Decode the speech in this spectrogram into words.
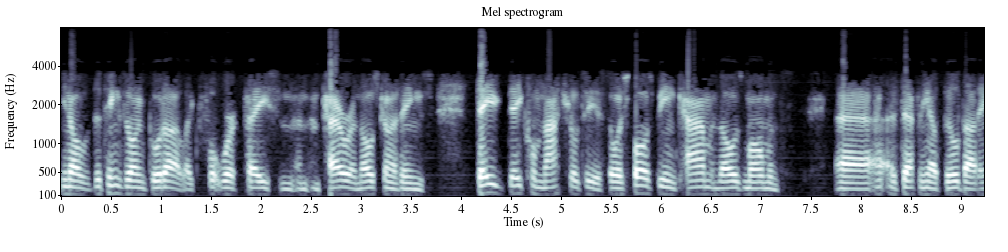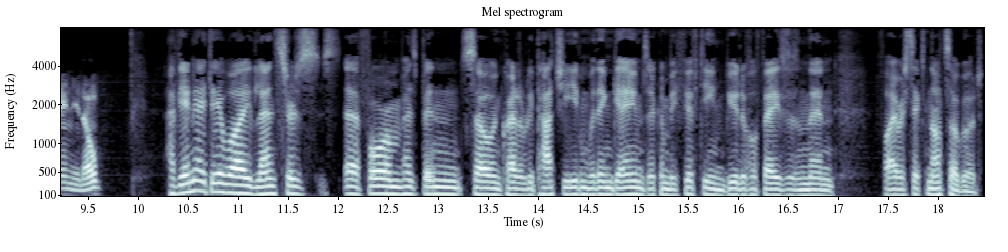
you know the things that I'm good at, like footwork, pace, and, and, and power, and those kind of things, they they come natural to you. So I suppose being calm in those moments uh, has definitely helped build that in. You know. Have you any idea why Leinster's uh, form has been so incredibly patchy? Even within games, there can be 15 beautiful phases and then five or six not so good.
